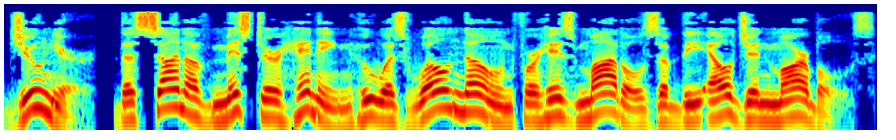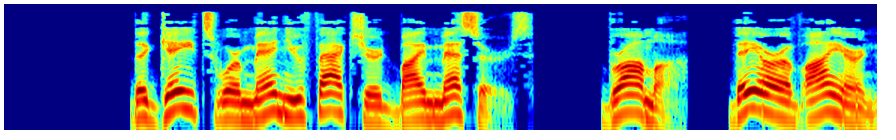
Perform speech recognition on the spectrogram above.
Jr., the son of Mr. Henning who was well known for his models of the Elgin marbles. The gates were manufactured by Messrs. Bramah. They are of iron,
